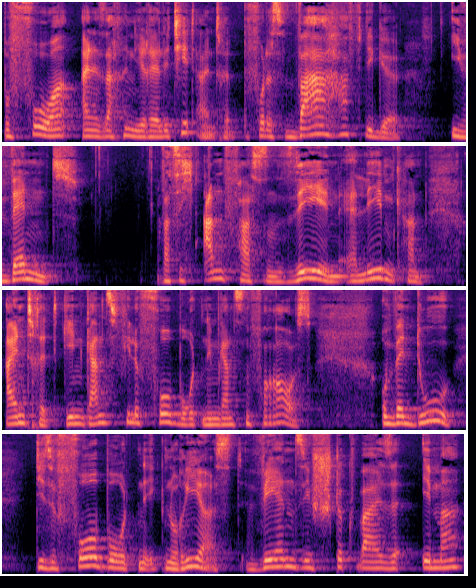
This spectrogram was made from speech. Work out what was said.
bevor eine Sache in die Realität eintritt, bevor das wahrhaftige Event, was ich anfassen, sehen, erleben kann, eintritt, gehen ganz viele Vorboten dem Ganzen voraus. Und wenn du diese Vorboten ignorierst, werden sie stückweise immer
